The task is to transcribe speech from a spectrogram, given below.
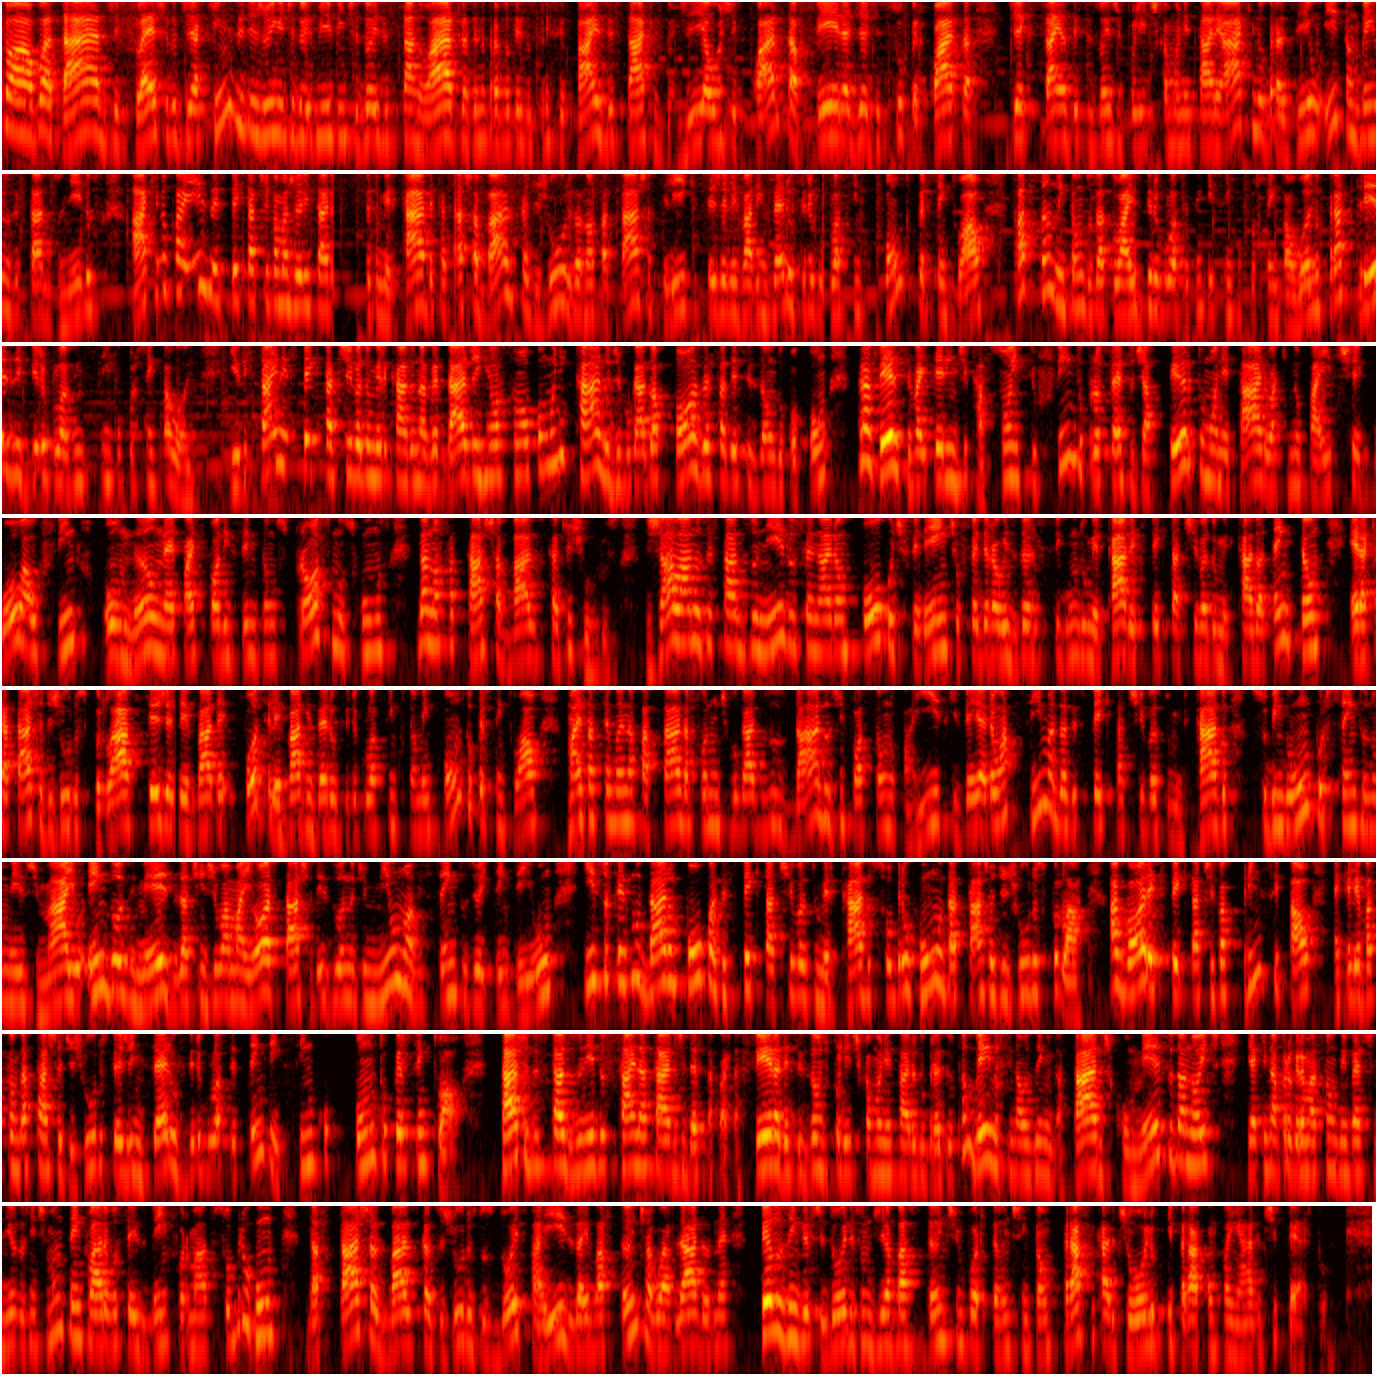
pessoal, boa tarde. Flash do dia 15 de junho de 2022 está no ar, trazendo para vocês os principais destaques do dia. Hoje, quarta-feira, dia de super quarta, dia que saem as decisões de política monetária aqui no Brasil e também nos Estados Unidos. Aqui no país, a expectativa majoritária do mercado é que a taxa básica de juros, a nossa taxa Selic, seja elevada em 0,5 ponto percentual, passando então dos atuais 0,75% ao ano para 13,25% ao ano. E está na expectativa do mercado, na verdade, é em relação ao comunicado divulgado após essa decisão do Copom, para ver se vai ter indicações se o fim do processo de aperto monetário aqui no país chegou ao fim ou não, né? Quais podem ser então os próximos rumos da nossa taxa básica de juros. Já lá nos Estados Unidos, o cenário é um pouco diferente. O Federal Reserve, segundo o mercado, a expectativa do mercado até então era que a taxa de juros por lá seja elevada, fosse elevada em 0,5 também ponto percentual, mas na semana passada foram divulgados os dados de inflação no país que vieram acima das expectativas do mercado, subindo 1% no mês de maio, em 12 meses atingiu a maior taxa desde o ano de 1981, e isso fez mudar um pouco as expectativas do mercado sobre o rumo da taxa de juros por lá. Agora, a expectativa principal é que a elevação da taxa de juros seja em 0,75 ponto percentual. Taxa dos Estados Unidos sai na tarde desta quarta-feira, decisão de política monetária do Brasil também no finalzinho da tarde, começo da noite, e aqui na programação do Invest News a gente mantém, claro, vocês bem informados sobre o rumo das taxas básicas de juros dos dois países, aí bastante aguardadas, né, pelos investidores, um dia bastante importante, então, para ficar de olho e para acompanhar de perto.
